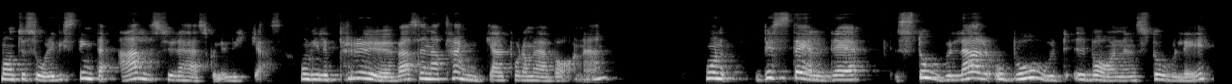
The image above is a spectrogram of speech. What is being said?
Montessori visste inte alls hur det här skulle lyckas. Hon ville pröva sina tankar på de här barnen. Hon beställde stolar och bord i barnens storlek.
